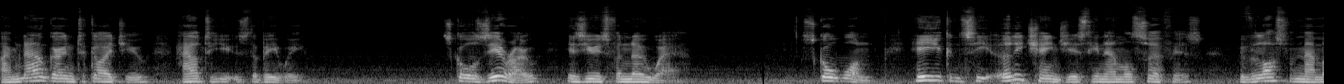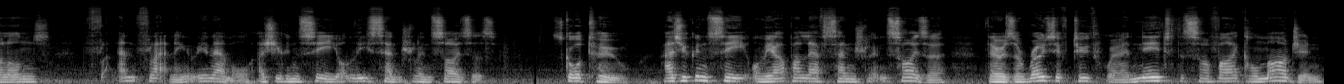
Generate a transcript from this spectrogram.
I'm now going to guide you how to use the BWE. Score 0 is used for nowhere. Score 1. Here you can see early changes to the enamel surface with loss of mamelons and flattening of the enamel as you can see on these central incisors. Score 2. As you can see on the upper left central incisor, there is erosive tooth wear near to the cervical margin,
